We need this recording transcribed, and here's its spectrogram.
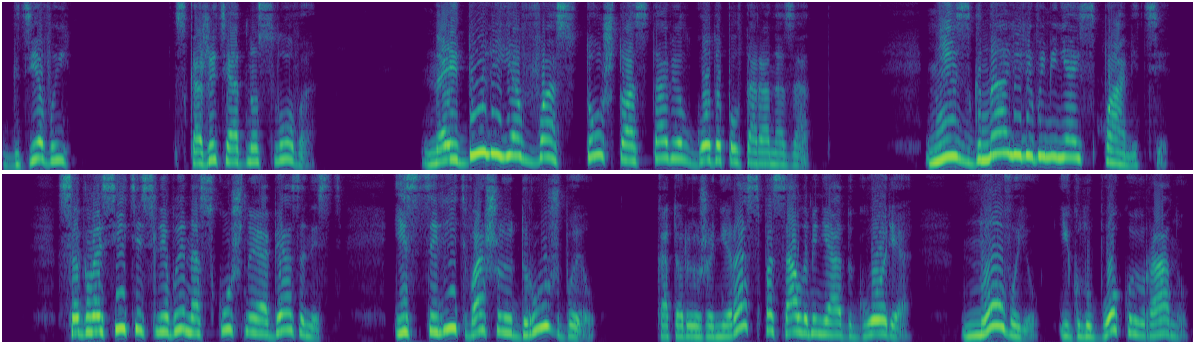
где вы? Скажите одно слово. Найду ли я в вас то, что оставил года полтора назад? Не изгнали ли вы меня из памяти? Согласитесь ли вы на скучную обязанность исцелить вашу дружбу, которая уже не раз спасала меня от горя, новую и глубокую рану?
